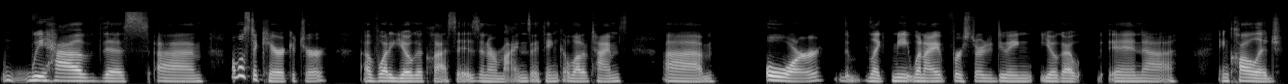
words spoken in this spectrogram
we have this um almost a caricature of what a yoga class is in our minds i think a lot of times um or the, like me when i first started doing yoga in uh in college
